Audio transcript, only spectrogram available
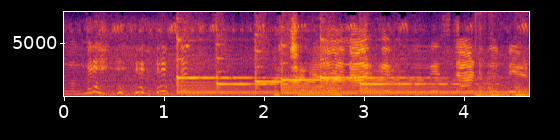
मम्मी। अच्छा लग। रहा है स्टार्ट दो पेड़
